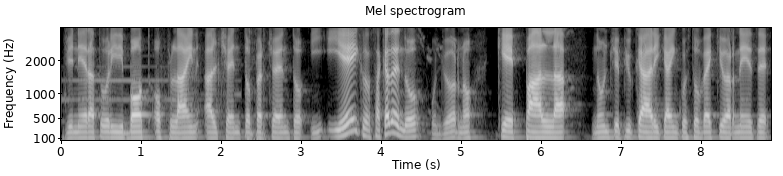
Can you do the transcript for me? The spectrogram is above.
generatori di bot offline al 100%. Ehi, cosa sta accadendo? Buongiorno. Che palla, non c'è più carica in questo vecchio arnese.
